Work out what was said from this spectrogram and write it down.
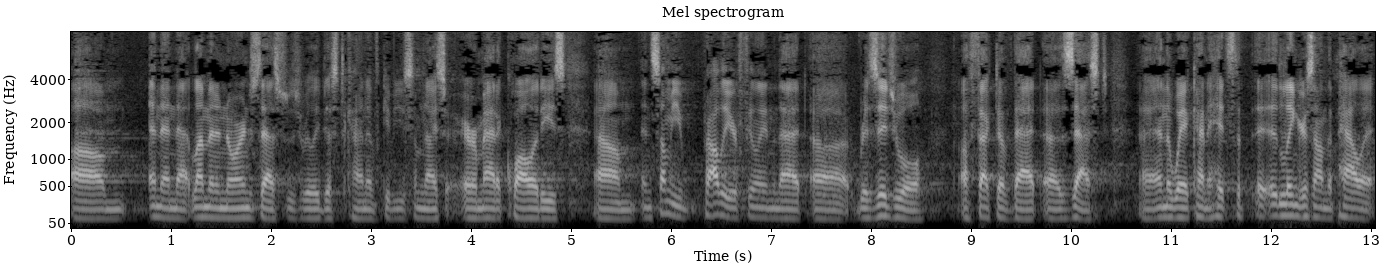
Um, and then that lemon and orange zest was really just to kind of give you some nice aromatic qualities. Um, and some of you probably are feeling that uh, residual effect of that uh, zest uh, and the way it kind of hits the, it lingers on the palate.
